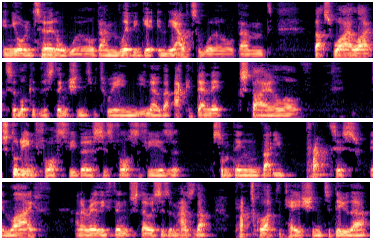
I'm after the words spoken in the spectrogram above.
in your internal world and living it in the outer world. And that's why I like to look at the distinctions between, you know, that academic style of studying philosophy versus philosophy as something that you practice in life. And I really think Stoicism has that practical application to do that.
